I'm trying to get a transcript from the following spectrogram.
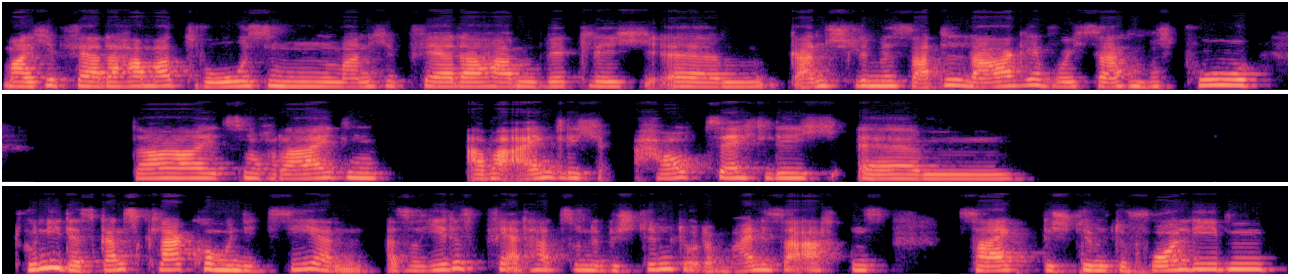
Manche Pferde haben Arthrosen, manche Pferde haben wirklich ähm, ganz schlimme Sattellage, wo ich sagen muss, puh, da jetzt noch reiten. Aber eigentlich hauptsächlich ähm, tun die das ganz klar kommunizieren. Also jedes Pferd hat so eine bestimmte oder meines Erachtens zeigt bestimmte Vorlieben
